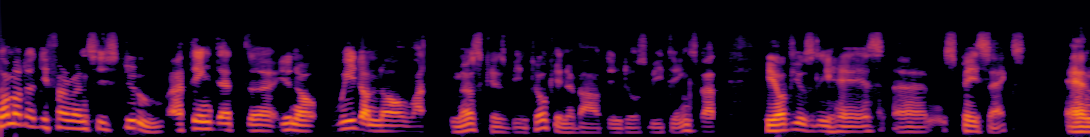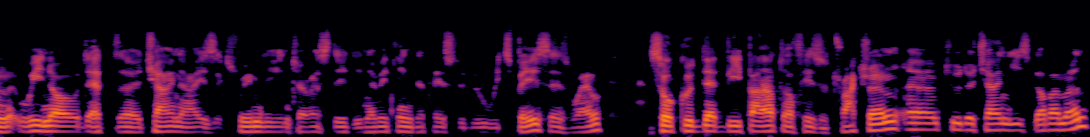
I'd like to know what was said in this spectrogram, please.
some other differences too. I think that uh, you know we don't know what Musk has been talking about in those meetings, but he obviously has um, SpaceX, and we know that uh, China is extremely interested in everything that has to do with space as well. So could that be part of his attraction uh, to the Chinese government?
